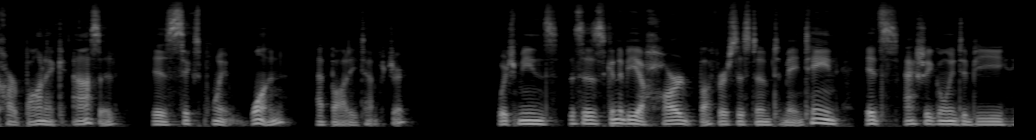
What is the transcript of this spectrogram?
carbonic acid is 6.1 at body temperature, which means this is going to be a hard buffer system to maintain. It's actually going to be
